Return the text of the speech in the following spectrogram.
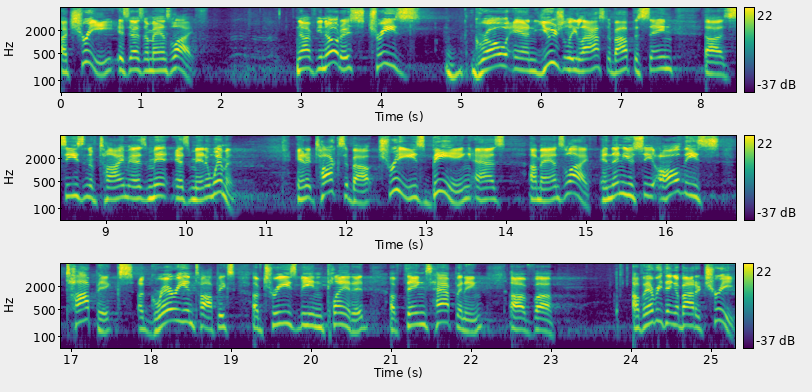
a tree is as a man's life now, if you notice, trees grow and usually last about the same uh, season of time as men, as men and women. And it talks about trees being as a man's life. And then you see all these topics, agrarian topics of trees being planted, of things happening, of, uh, of everything about a tree.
